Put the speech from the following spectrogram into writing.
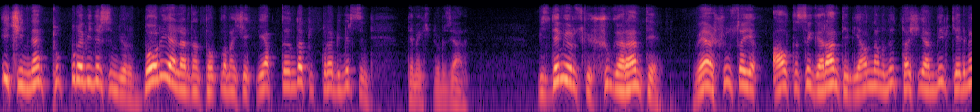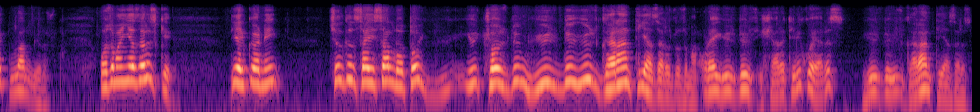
içinden tutturabilirsin diyoruz. Doğru yerlerden toplama şekli yaptığında tutturabilirsin demek istiyoruz yani. Biz demiyoruz ki şu garanti veya şu sayı altısı garanti diye anlamını taşıyan bir kelime kullanmıyoruz. O zaman yazarız ki diyelim ki örneğin çılgın sayısal lotoyu çözdüm yüzde yüz garanti yazarız o zaman. Oraya yüzde yüz işaretini koyarız. Yüzde yüz garanti yazarız.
